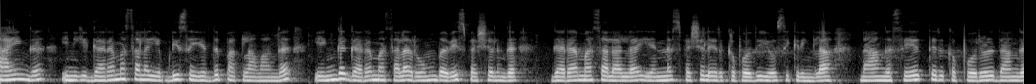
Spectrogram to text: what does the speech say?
ஹாய்ங்க. இன்றைக்கி கரம் மசாலா எப்படி செய்யறது பார்க்கலாம் வாங்க. எங்கள் கரம் மசாலா ரொம்பவே ஸ்பெஷலுங்க. கரம் மசாலாவில் என்ன ஸ்பெஷல் இருக்க போது யோசிக்கிறீங்களா? நாங்கள் சேர்த்துருக்க பொருள் தாங்க.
